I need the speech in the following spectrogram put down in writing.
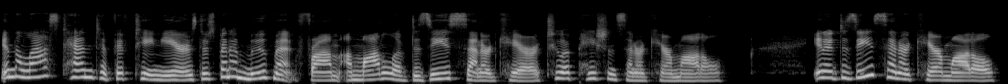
In the last 10 to 15 years, there's been a movement from a model of disease-centered care to a patient-centered care model. In a disease-centered care model,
